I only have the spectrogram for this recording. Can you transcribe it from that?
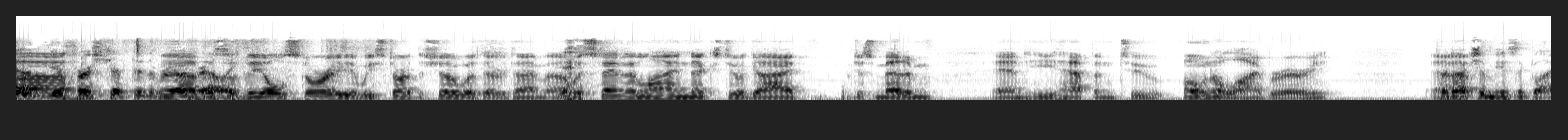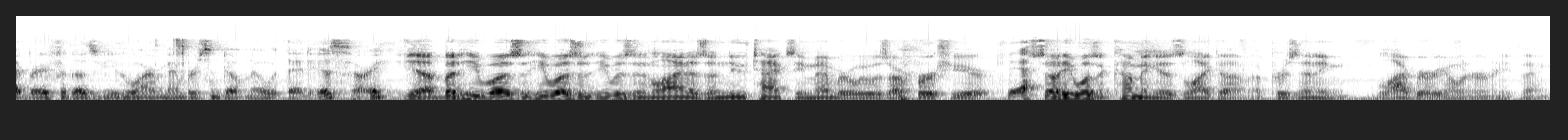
Uh, of your first trip to the Yeah, road this rally. is the old story that we start the show with every time. I was standing in line next to a guy, just met him, and he happened to own a library. Uh, Production Music Library, for those of you who aren't members and don't know what that is, sorry. Yeah, but he was he wasn't. he was in line as a new taxi member. It was our first year, Yeah. so he wasn't coming as like a, a presenting library owner or anything.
